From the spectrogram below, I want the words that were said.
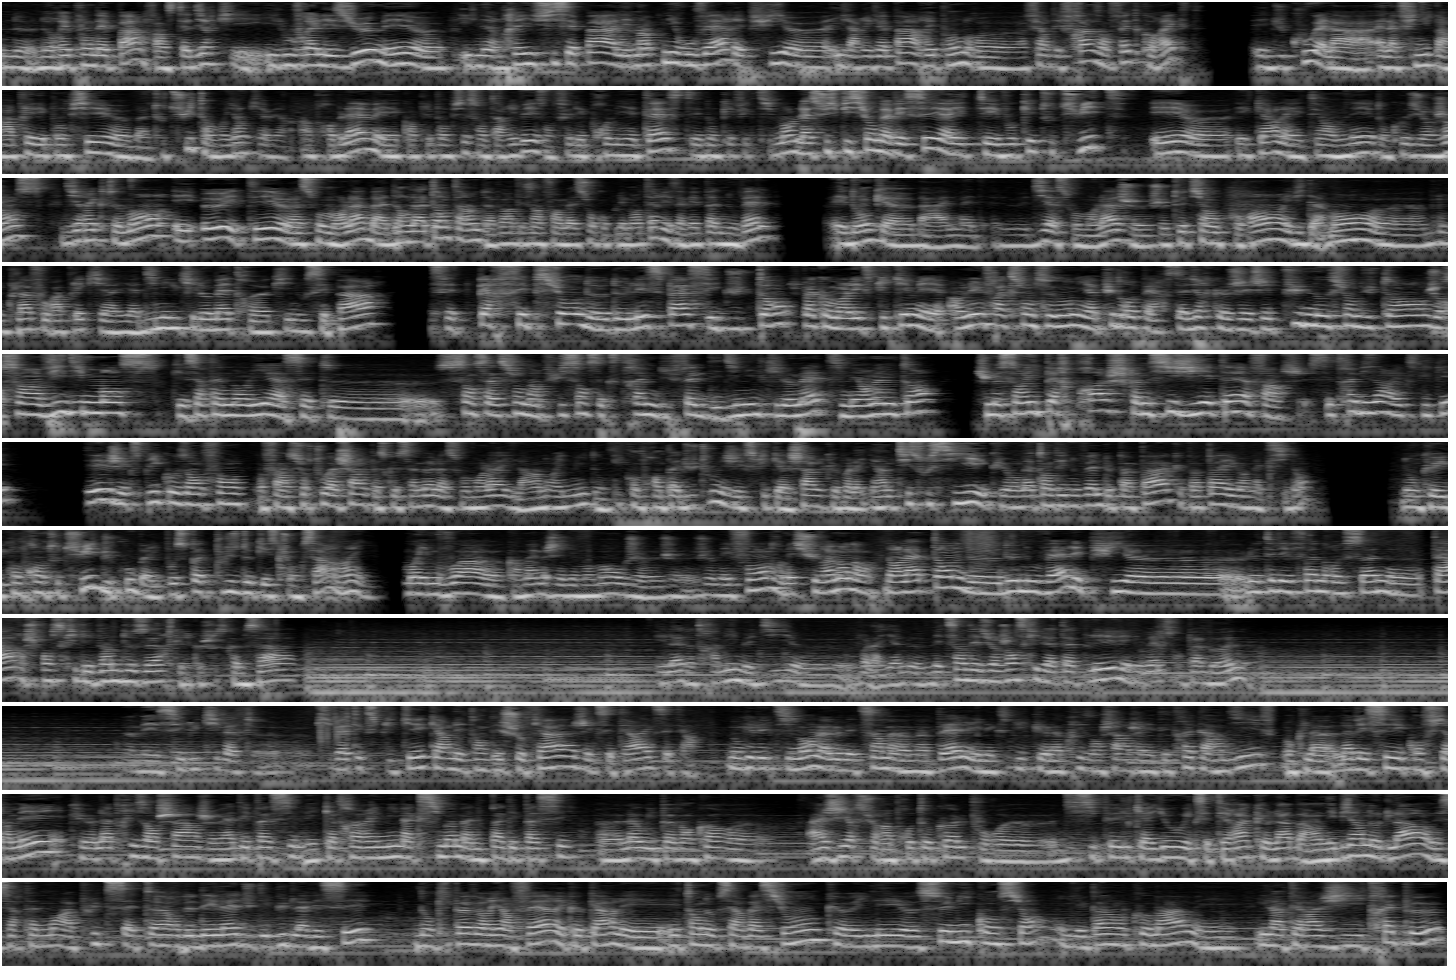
ne, ne, répondait pas, enfin c'est-à-dire qu'il ouvrait les yeux, mais il ne réussissait pas à les maintenir ouverts et puis il n'arrivait pas à répondre, à faire des phrases en fait correctes. Et du coup, elle a, elle a fini par appeler les pompiers euh, bah, tout de suite en voyant qu'il y avait un problème. Et quand les pompiers sont arrivés, ils ont fait les premiers tests. Et donc, effectivement, la suspicion d'AVC a été évoquée tout de suite. Et, euh, et Karl a été emmené donc aux urgences directement. Et eux étaient euh, à ce moment-là bah, dans l'attente hein, d'avoir des informations complémentaires. Ils n'avaient pas de nouvelles. Et donc, euh, bah, elle, elle, me dit à ce moment-là, je, je, te tiens au courant, évidemment. donc là, faut rappeler qu'il y, y, a 10 000 kilomètres qui nous séparent cette perception de, l'espace et du temps. Je sais pas comment l'expliquer, mais en une fraction de seconde, il n'y a plus de repère. C'est-à-dire que j'ai plus de notion du temps. Je ressens un vide immense qui est certainement lié à cette euh, sensation d'impuissance extrême du fait des 10 000 kilomètres, mais en même temps, je me sens hyper proche, comme si j'y étais. Enfin, c'est très bizarre à expliquer. J'explique aux enfants, enfin surtout à Charles, parce que Samuel à ce moment-là, il a un an et demi, donc il comprend pas du tout, mais j'explique à Charles que voilà, il y a un petit souci et qu'on attend des nouvelles de papa, que papa a eu un accident. Donc euh, il comprend tout de suite, du coup, bah, il pose pas plus de questions que ça. Hein. Moi, il me voit euh, quand même, j'ai des moments où je, m'effondre, mais je suis vraiment dans, l'attente de, de, nouvelles. Et puis, euh, le téléphone ressonne tard, je pense qu'il est 22h, quelque chose comme ça. Et là, notre ami me dit, voilà, il y a le médecin des urgences qui va t'appeler, les nouvelles sont pas bonnes. Mais c'est lui qui va te, qui va t'expliquer Karl est en déchocage, etc., etc. Donc effectivement, là, le médecin m'appelle et il explique que la prise en charge a été très tardive. Donc l'AVC est confirmé, que la prise en charge a dépassé les 4h30 maximum à ne pas dépasser, euh, là où ils peuvent encore euh, agir sur un protocole pour euh, dissiper le caillot, etc. Que là, bah, on est bien au-delà, on est certainement à plus de 7 heures de délai du début de l'AVC. Donc ils peuvent rien faire et que Karl est, en observation, qu'il est euh, semi-conscient, il n'est pas dans le coma, mais il interagit très peu.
